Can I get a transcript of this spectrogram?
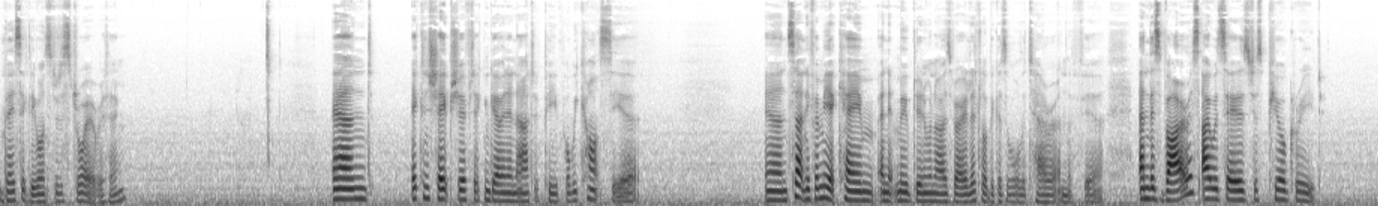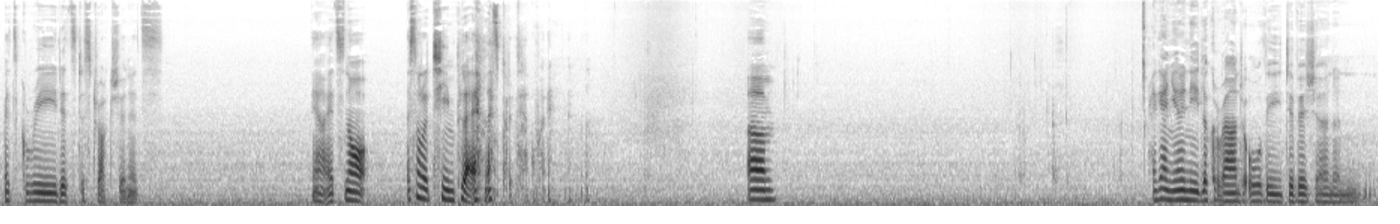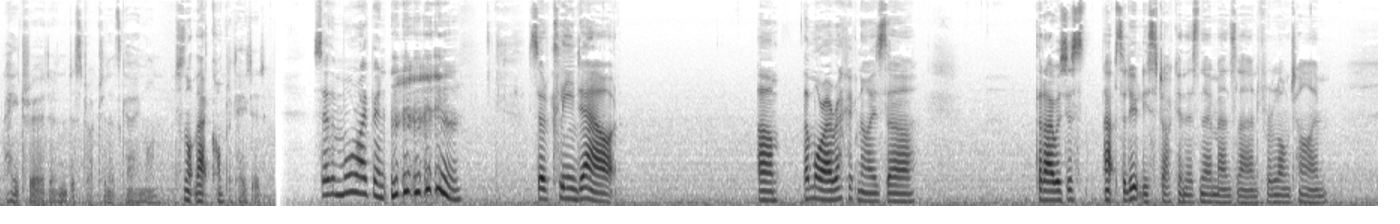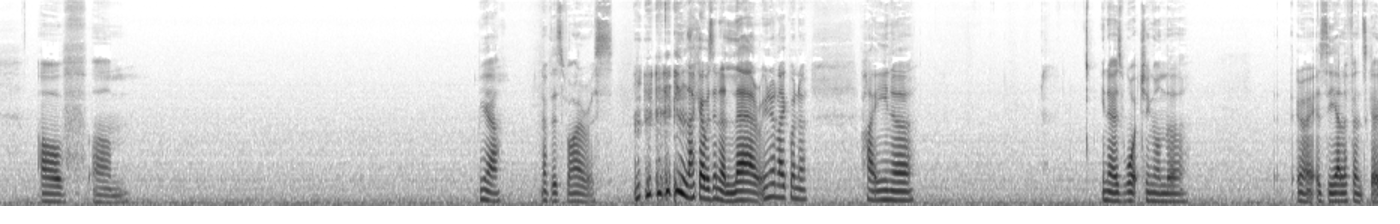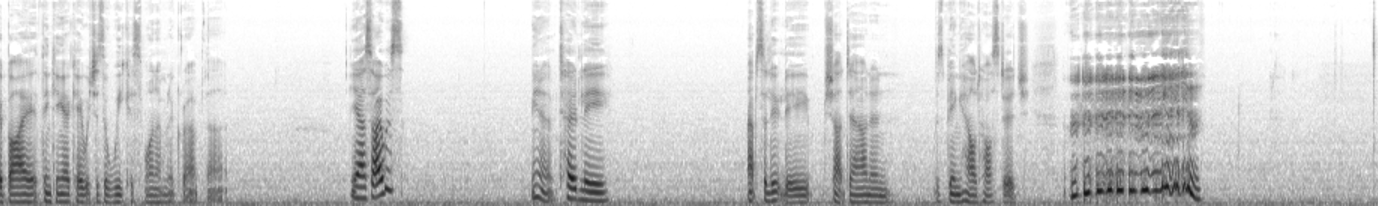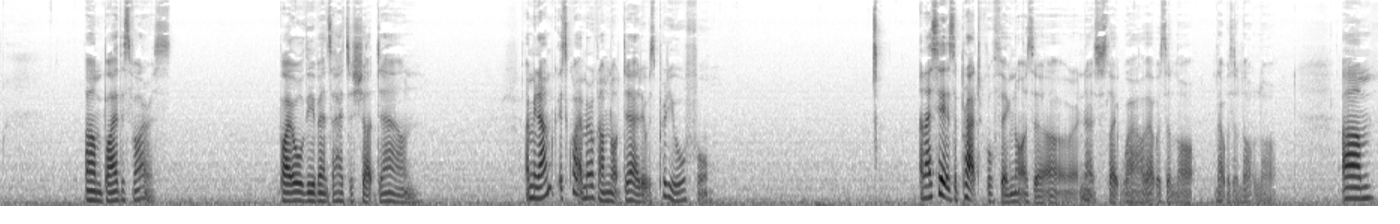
basically wants to destroy everything. And it can shapeshift, it can go in and out of people. We can't see it. And certainly for me, it came and it moved in when I was very little because of all the terror and the fear. And this virus, I would say, is just pure greed. It's greed, it's destruction, it's. Yeah, it's not. It's not a team play. Let's put it that way. um, again, you only need look around at all the division and hatred and destruction that's going on. It's not that complicated. So the more I've been sort of cleaned out, um, the more I recognize uh, that I was just absolutely stuck in this no man's land for a long time of um, yeah of this virus like I was in a lair, you know, like when a hyena, you know, is watching on the, you know, as the elephants go by, thinking, okay, which is the weakest one? I'm going to grab that. Yeah, so I was, you know, totally, absolutely shut down and was being held hostage. um, by this virus, by all the events I had to shut down. I mean, I'm, it's quite a miracle I'm not dead. It was pretty awful. And I see it as a practical thing, not as a, oh, no, it's just like, wow, that was a lot. That was a lot, lot. Um,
